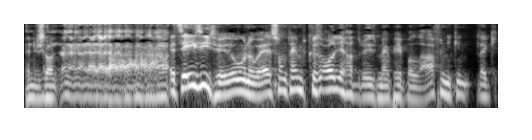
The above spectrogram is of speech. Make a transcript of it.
And you're just going, it's easy too though in a way sometimes because all you have to do is make people laugh, and you can like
